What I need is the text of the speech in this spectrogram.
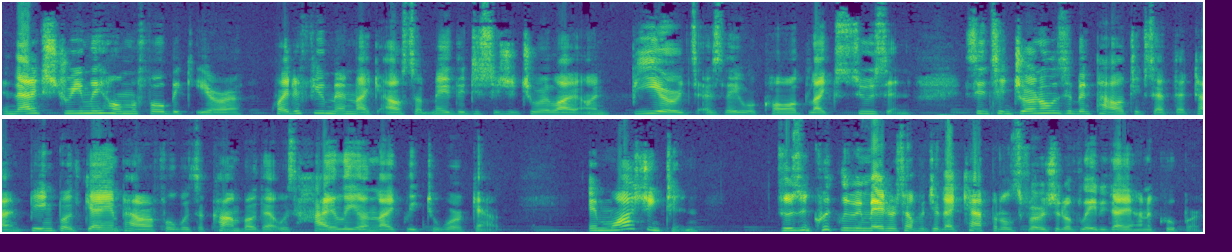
In that extremely homophobic era, quite a few men like Alsop made the decision to rely on beards, as they were called, like Susan, since in journalism and politics at that time, being both gay and powerful was a combo that was highly unlikely to work out. In Washington, Susan quickly remade herself into that capital's version of Lady Diana Cooper.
